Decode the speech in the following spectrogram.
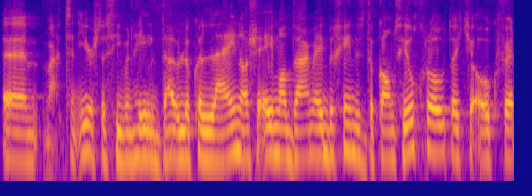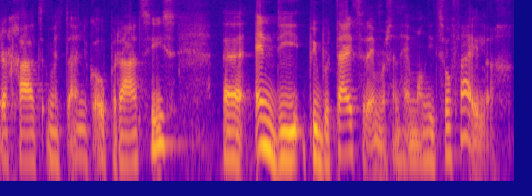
Um, maar ten eerste zien we een hele duidelijke lijn. Als je eenmaal daarmee begint, is de kans heel groot dat je ook verder gaat met uiteindelijk operaties. Uh, en die puberteitsremmers zijn helemaal niet zo veilig.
